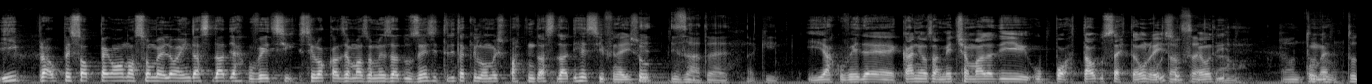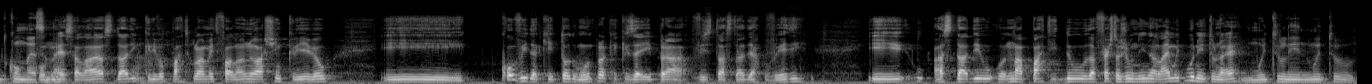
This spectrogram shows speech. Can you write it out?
e para o pessoal pegar uma noção melhor ainda, a cidade de Arco Verde se, se localiza mais ou menos a 230 quilômetros partindo da cidade de Recife, não é isso? E- Exato, é, daqui. E Arco Verde é carinhosamente chamada de o Portal do Sertão, não é Portal isso? do É Sertão. onde É onde tudo, tudo começa, né? começa lá. É uma cidade incrível, particularmente falando, eu acho incrível. E convido aqui todo mundo para quem quiser ir para visitar a cidade de Arco Verde. E a cidade, na parte do- da festa junina lá, é muito bonito, não é? Muito lindo, muito.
